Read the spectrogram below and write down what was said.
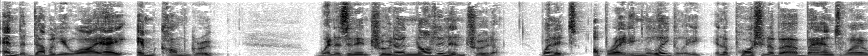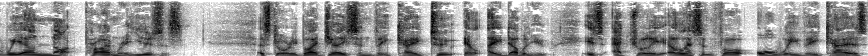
and the WIA EMCOM Group when is an intruder not an intruder? When it's operating legally in a portion of our bands where we are not primary users. A story by Jason VK2LAW is actually a lesson for all we VKers,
